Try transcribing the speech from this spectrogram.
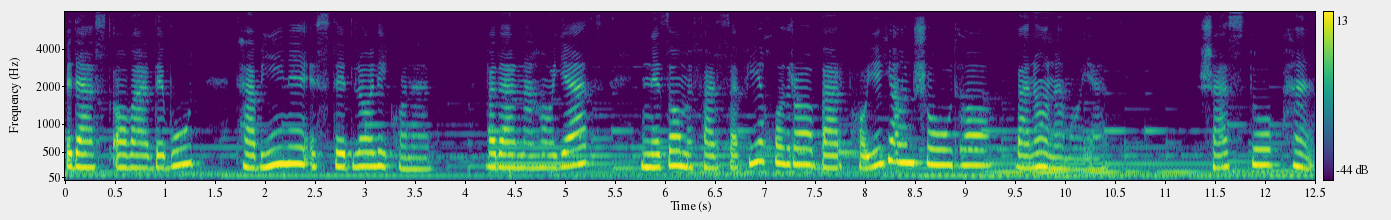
به دست آورده بود تبیین استدلالی کند و در نهایت نظام فلسفی خود را بر پایه آن شهودها بنا نماید. 65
